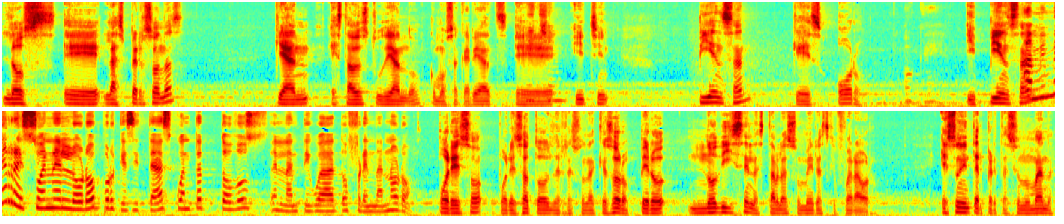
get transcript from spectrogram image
Los, eh, las personas que han estado estudiando, como Zacarías eh, Itchin, piensan que es oro. Y piensan, A mí me resuena el oro porque si te das cuenta, todos en la antigüedad ofrendan oro. por eso, por eso a todos les resuena que es oro. Pero no dicen las tablas sumerias que fuera oro. Es una interpretación humana.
